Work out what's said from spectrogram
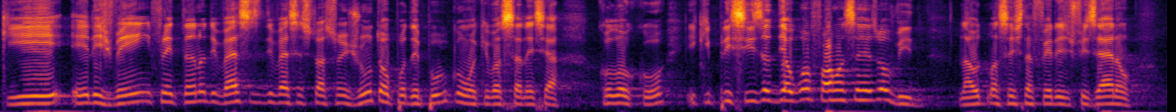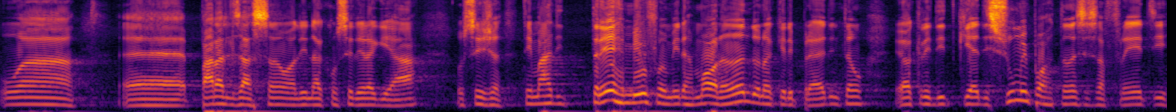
que eles vêm enfrentando diversas diversas situações junto ao poder público, como a que Vossa Excelência colocou, e que precisa de alguma forma ser resolvido. Na última sexta-feira eles fizeram uma é, paralisação ali na Conselheira Guiar, ou seja, tem mais de 3 mil famílias morando naquele prédio, então eu acredito que é de suma importância essa frente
